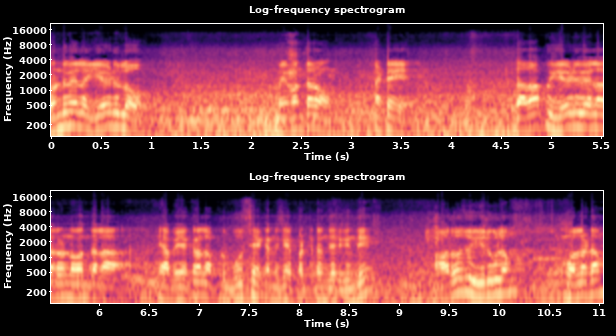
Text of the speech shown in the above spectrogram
రెండు వేల ఏడులో మేమందరం అంటే దాదాపు ఏడు వేల రెండు వందల యాభై ఎకరాలు అప్పుడు భూసేకరణ చేపట్టడం జరిగింది. ఆ రోజు ఇరుగులం కొల్లడం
